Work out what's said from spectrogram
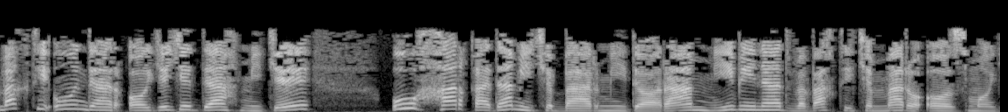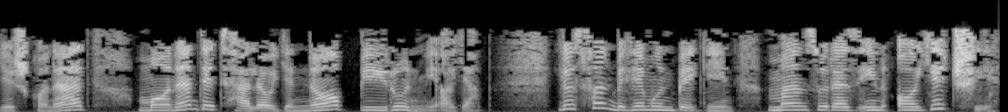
وقتی اون در آیه ده میگه او هر قدمی که بر می دارم می بیند و وقتی که مرا آزمایش کند مانند طلای ناب بیرون می آیم لطفا به همون بگین منظور از این آیه چیه؟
